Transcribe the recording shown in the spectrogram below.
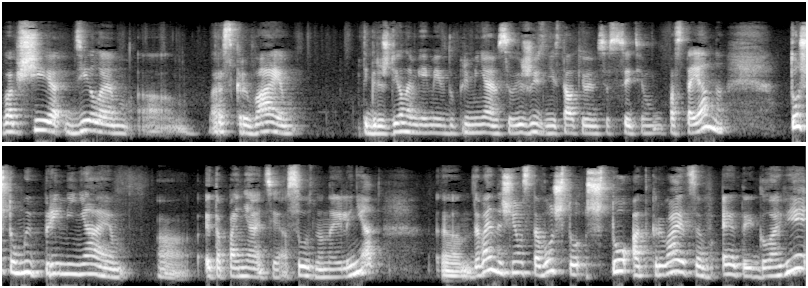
вообще делаем, раскрываем, ты говоришь, делаем, я имею в виду, применяем в своей жизни и сталкиваемся с этим постоянно, то, что мы применяем это понятие осознанно или нет, давай начнем с того, что, что открывается в этой главе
